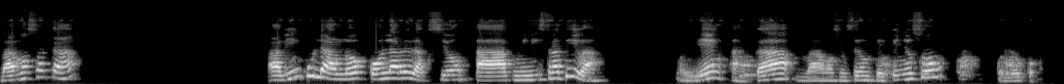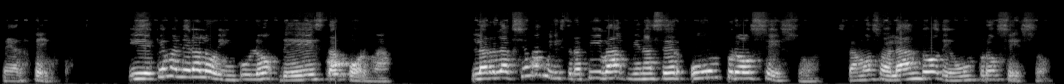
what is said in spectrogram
vamos acá a vincularlo con la redacción administrativa. Muy bien, acá vamos a hacer un pequeño zoom. Coloco, perfecto. ¿Y de qué manera lo vinculo? De esta forma. La redacción administrativa viene a ser un proceso. Estamos hablando de un proceso.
